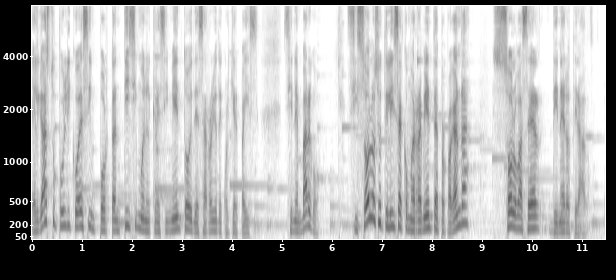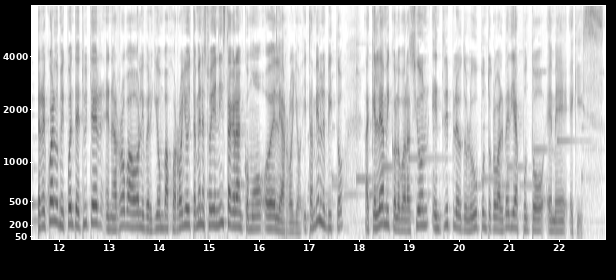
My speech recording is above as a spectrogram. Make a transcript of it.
el gasto público es importantísimo en el crecimiento y desarrollo de cualquier país. Sin embargo, si solo se utiliza como herramienta de propaganda, solo va a ser dinero tirado. Les recuerdo mi cuenta de Twitter en arroba oliver-arroyo y también estoy en Instagram como olarroyo. Y también lo invito a que lea mi colaboración en www.globalmedia.mx.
